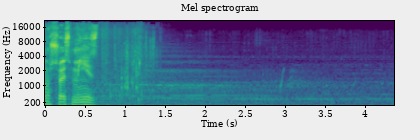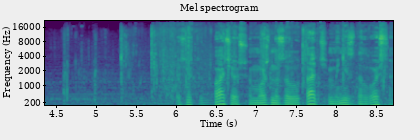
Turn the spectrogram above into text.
Там щось мені. Щось я тут бачив, що можна залутати, чи мені здалося.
